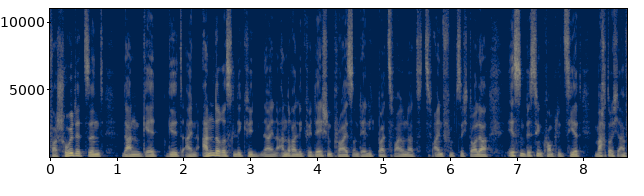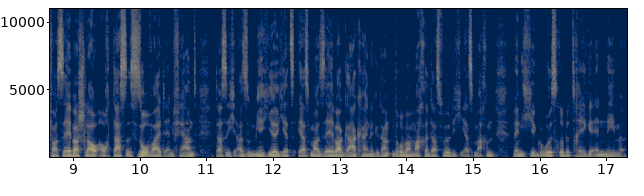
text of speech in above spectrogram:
verschuldet sind, dann gilt, gilt ein, anderes Liquid, ein anderer Liquidation Price und der liegt bei 252 Dollar. Ist ein bisschen kompliziert. Macht euch einfach selber schlau. Auch das ist so weit entfernt, dass ich also mir hier jetzt erstmal selber gar keine Gedanken drüber mache. Das würde ich erst machen, wenn ich hier größere Beträge entnehme.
